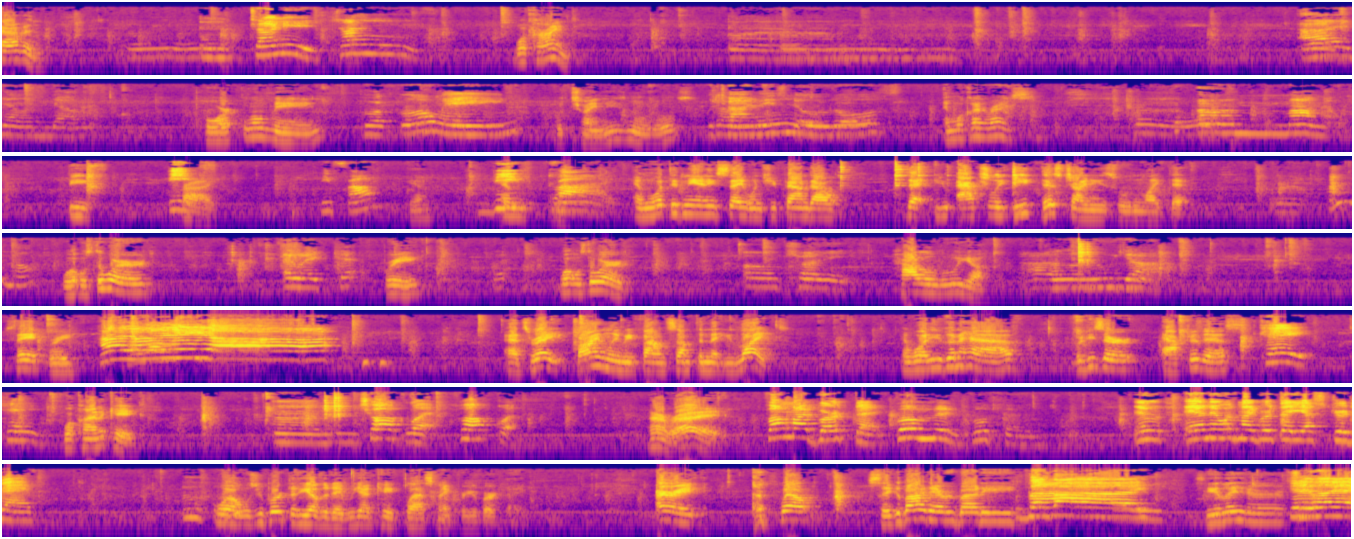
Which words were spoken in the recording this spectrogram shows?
having? Um, Chinese. Chinese. What kind? Um, I don't know. Pork lo mein Pork lo mein, with Chinese noodles. with Chinese noodles. And what kind of rice? Um, mono. Beef Beef. fry. Fry? Yeah. Beef fry. And what did Nanny say when she found out that you actually eat this Chinese food and liked it? Uh, I don't know. What was the word? I like it. Bree. What was the word? Um, Chinese. Hallelujah. Hallelujah. Say it, Bree. That's right. Finally, we found something that you liked. And what are you going to have for dessert after this? Cake. Cake. What kind of cake? Um, chocolate. Chocolate. All right. From my birthday. From me. Birthday. And, and it was my birthday yesterday. Well, it was your birthday the other day. We had cake last night for your birthday. All right. Well, say goodbye to everybody. Bye-bye. See you later. See you later.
